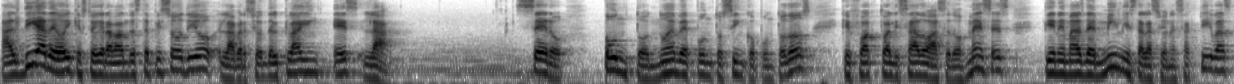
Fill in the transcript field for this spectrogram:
Al día de hoy que estoy grabando este episodio, la versión del plugin es la 0.9.5.2 que fue actualizado hace dos meses, tiene más de mil instalaciones activas,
